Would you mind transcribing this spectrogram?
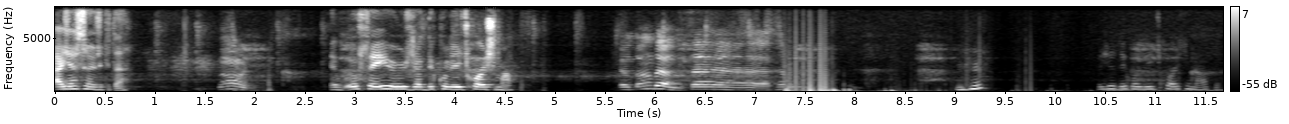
Ah, já sei onde que tá. Onde? Eu, eu sei, eu já decorei de cor esse mapa. Eu tô andando, tá. Uhum. Eu já decorei de cor esse mapa.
